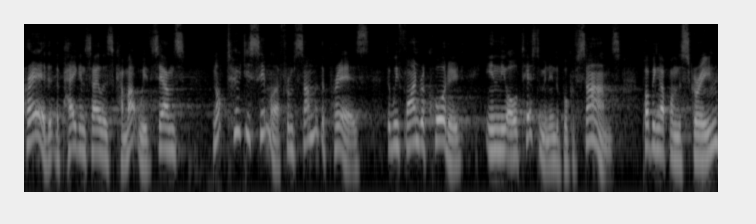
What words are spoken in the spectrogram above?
prayer that the pagan sailors come up with sounds not too dissimilar from some of the prayers that we find recorded in the Old Testament, in the book of Psalms. Popping up on the screen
